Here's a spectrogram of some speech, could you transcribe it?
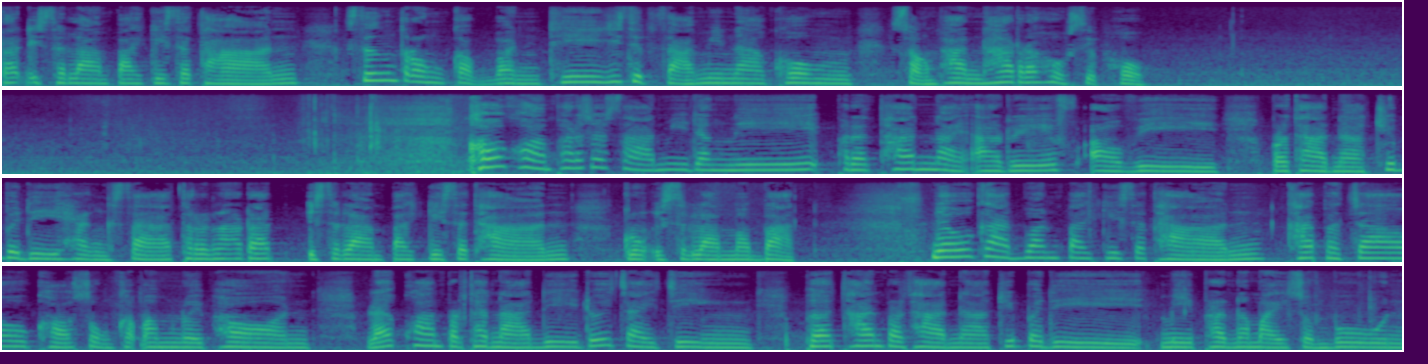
รัฐอิสลามปากีสถาน ซึ่งตรงกับวันที่ 23 มีนาคม 2566 ข้อความพระราชสารมีดังนี้ พระท่านนายอาริฟอัลวี ประธานาธิบดีแห่งสาธารณรัฐอิสลามปากีสถาน กรุงอิสลามมาบัด ในโอกาสวันปากีสถาน ข้าพเจ้าขอส่งคำอำนวยพร และความปรารถนาดีด้วยใจจริง เพื่อท่านประธานาธิบดี มีพระนามัยสมบูรณ์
